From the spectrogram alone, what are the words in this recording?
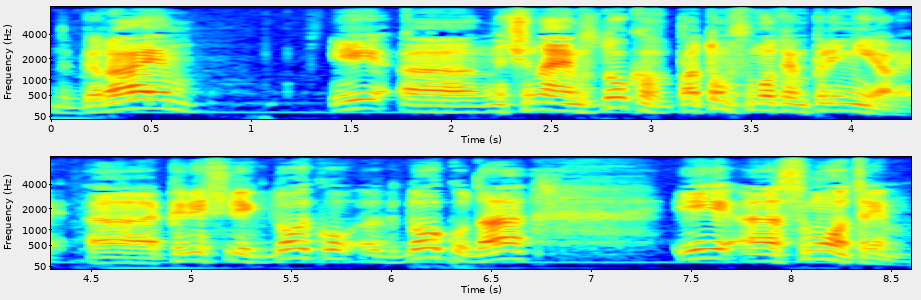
набираем и э, начинаем с доков, потом смотрим примеры. Э, перешли к доку, к доку, да, и э, смотрим.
